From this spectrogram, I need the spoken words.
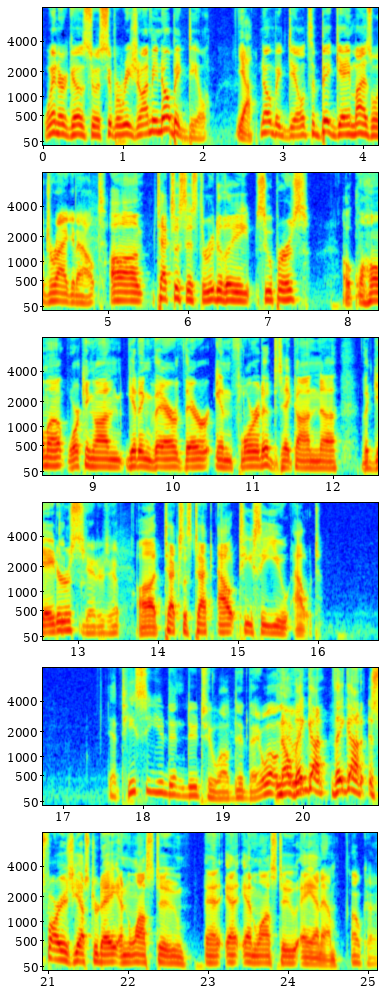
Winner goes to a Super Regional. I mean, no big deal. Yeah. No big deal. It's a big game. Might as well drag it out. Um, Texas is through to the Supers. Oklahoma working on getting there. They're in Florida to take on uh, the Gators. Gators, yep. Uh, Texas Tech out. TCU out. Yeah, TCU didn't do too well, did they? Well, No, they got they got as far as yesterday and lost to and, and lost to A and M, okay.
